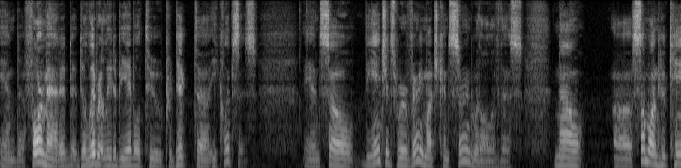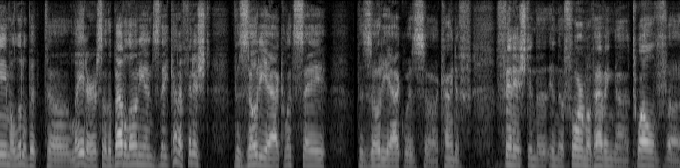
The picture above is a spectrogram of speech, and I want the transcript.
and formatted deliberately to be able to predict uh, eclipses. And so the ancients were very much concerned with all of this. Now, uh, someone who came a little bit uh, later, so the Babylonians, they kind of finished the zodiac. Let's say the zodiac was uh, kind of finished in the in the form of having uh, 12 uh,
